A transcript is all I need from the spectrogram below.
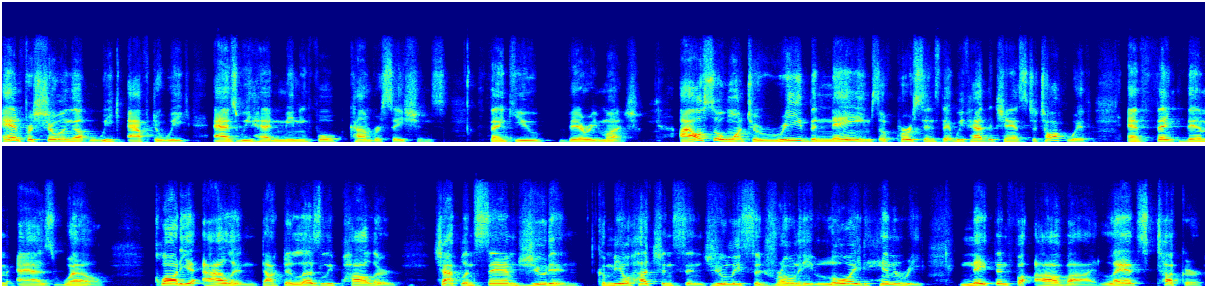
and for showing up week after week as we had meaningful conversations. Thank you very much. I also want to read the names of persons that we've had the chance to talk with and thank them as well. Claudia Allen, Dr. Leslie Pollard, Chaplain Sam Juden, Camille Hutchinson, Julie Cedrone, Lloyd Henry, Nathan Fa'avai, Lance Tucker,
